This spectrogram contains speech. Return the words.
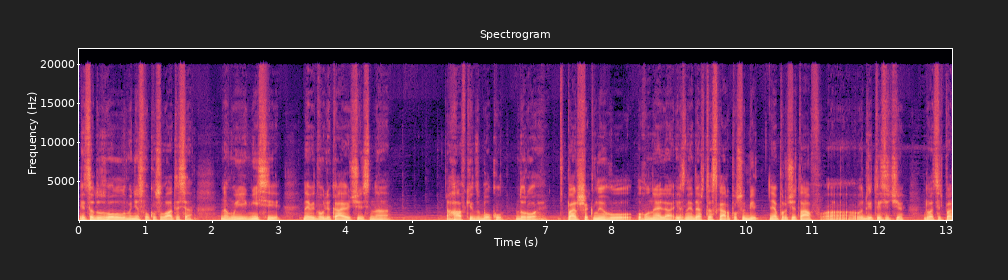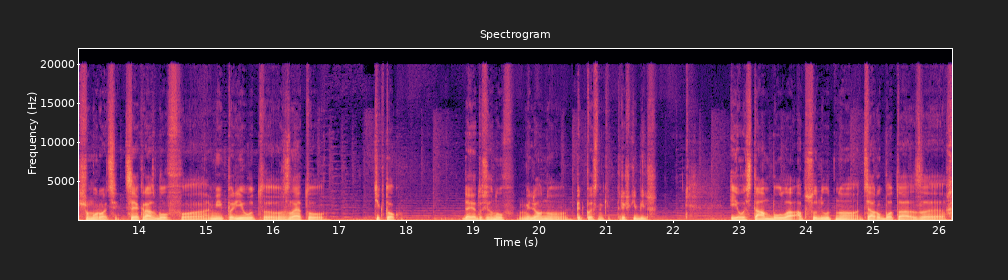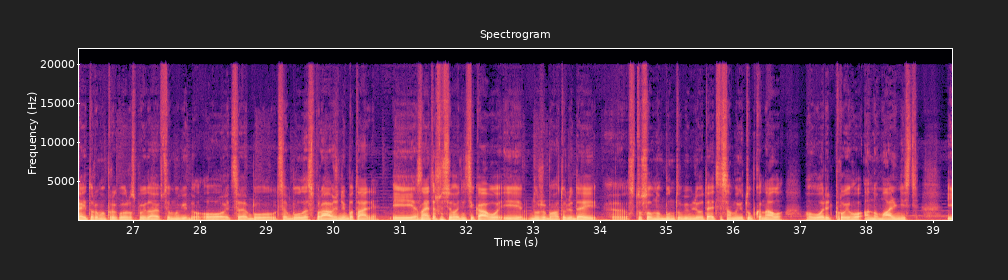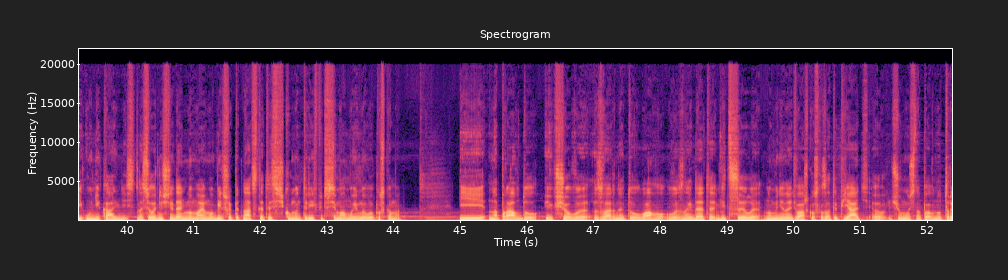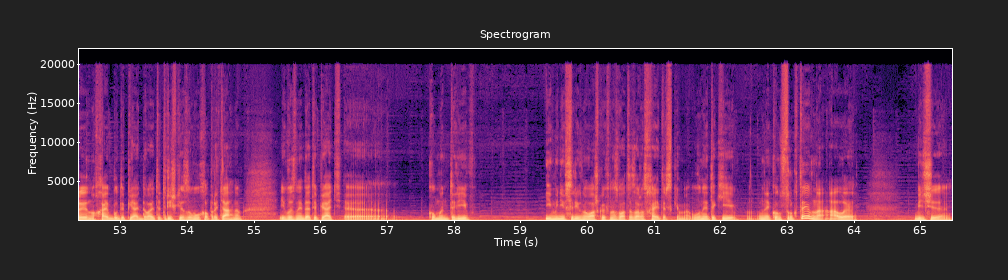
І це дозволило мені сфокусуватися на моїй місії, не відволікаючись на гавкіт з боку дороги. Вперше книгу Гунеля і знайдеш те скарб у собі я прочитав е, у 2021 році. Це якраз був е, мій період взлету Тіктоку, де я досягнув мільйону підписників, трішки більше. І ось там була абсолютно ця робота з хейтерами, про яку я розповідаю в цьому відео. Ой, це бу, це були справжні баталії. І знаєте, що сьогодні цікаво, і дуже багато людей е, стосовно бунту в бібліотеці, саме Ютуб каналу, говорять про його аномальність і унікальність. На сьогоднішній день ми маємо більше 15 тисяч коментарів під всіма моїми випусками. І направду, якщо ви звернете увагу, ви знайдете від сили, ну мені навіть важко сказати 5, е, чомусь, напевно, 3, ну хай буде 5. Давайте трішки за вуха притягнемо, і ви знайдете 5 е, коментарів. І мені все рівно важко їх назвати зараз хейтерськими. Вони такі не конструктивно, але більше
